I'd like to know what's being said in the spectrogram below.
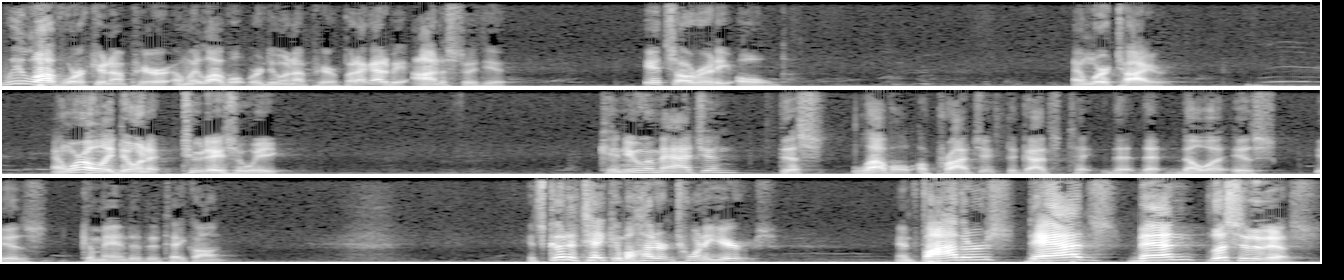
we love working up here and we love what we're doing up here, but I got to be honest with you. It's already old. And we're tired. And we're only doing it two days a week. Can you imagine this level of project that God's ta- that, that Noah is is commanded to take on? It's going to take him 120 years. And fathers, dads, men, listen to this.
